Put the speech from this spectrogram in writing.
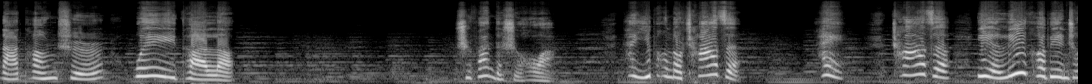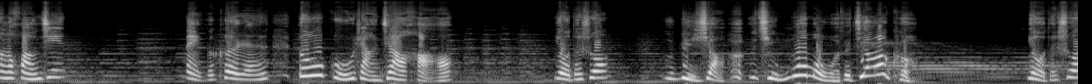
拿汤匙喂他了。吃饭的时候啊，他一碰到叉子，嘿，叉子也立刻变成了黄金。每个客人都鼓掌叫好，有的说：“陛下，请摸摸我的夹克。”有的说：“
